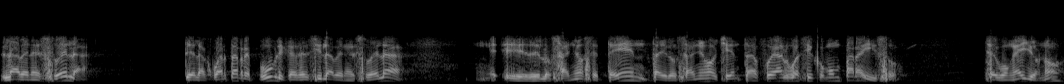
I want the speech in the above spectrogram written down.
la Venezuela de la Cuarta República, es decir, la Venezuela eh, de los años 70 y los años 80 fue algo así como un paraíso, según ellos, ¿no?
